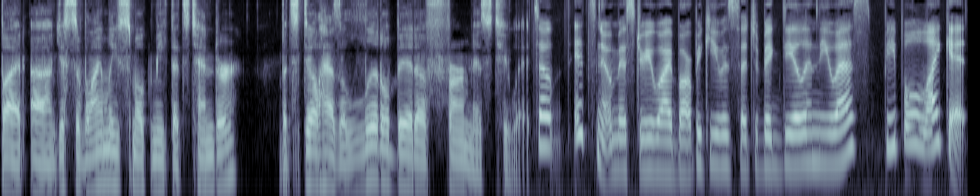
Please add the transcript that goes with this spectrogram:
but uh, just sublimely smoked meat that's tender but still has a little bit of firmness to it. So it's no mystery why barbecue is such a big deal in the US. People like it.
